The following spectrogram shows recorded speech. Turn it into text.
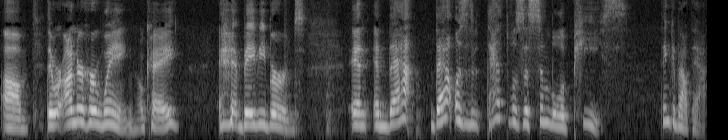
Um, they were under her wing, okay, baby birds, and and that that was the, that was a symbol of peace. Think about that.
